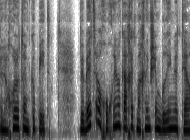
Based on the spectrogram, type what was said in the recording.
ולאכול אותו עם כפית. ובעצם אנחנו יכולים לקחת מאכלים שהם בריאים יותר,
